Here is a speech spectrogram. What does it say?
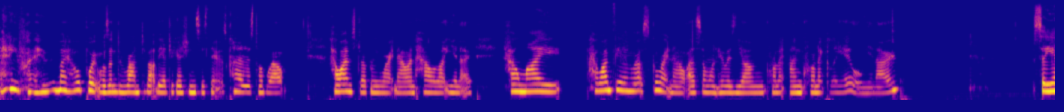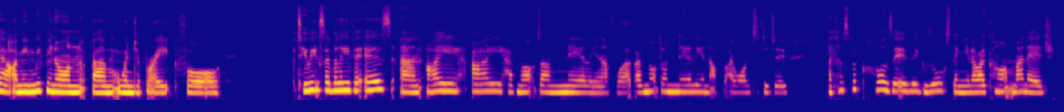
Anyway my whole point wasn't to rant about the education system. It was kind of just talk about how i'm struggling right now and how like you know how my how I'm feeling about school right now as someone who is young chronic and chronically ill, you know? So yeah, I mean we've been on um, winter break for two weeks I believe it is, and I I have not done nearly enough work. I've not done nearly enough that I wanted to do. And that's because it is exhausting. You know, I can't manage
